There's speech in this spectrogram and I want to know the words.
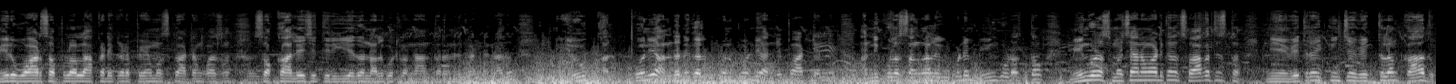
మీరు వాట్సాప్లలో అక్కడిక్కడ ఫేమస్ కావటం కోసం సొక్కాలేసి తిరిగి ఏదో నలుగురిలో నాంతారనేది కంటే కాదు మీరు కలుపుకొని అందరిని కలుపుకొని పోండి అన్ని పార్టీలని అన్ని కుల సంఘాలు ఇప్పుడు మేము కూడా వస్తాం. మేము కూడా శ్మశాన వాటికైనా స్వాగతిస్తాం. మేము వ్యతిరేకించే వ్యక్తులం కాదు.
